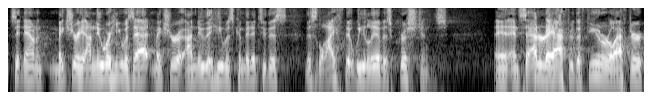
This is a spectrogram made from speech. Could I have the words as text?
sit down and make sure he, I knew where he was at, make sure I knew that he was committed to this, this life that we live as Christians. And, and, Saturday after the funeral, after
